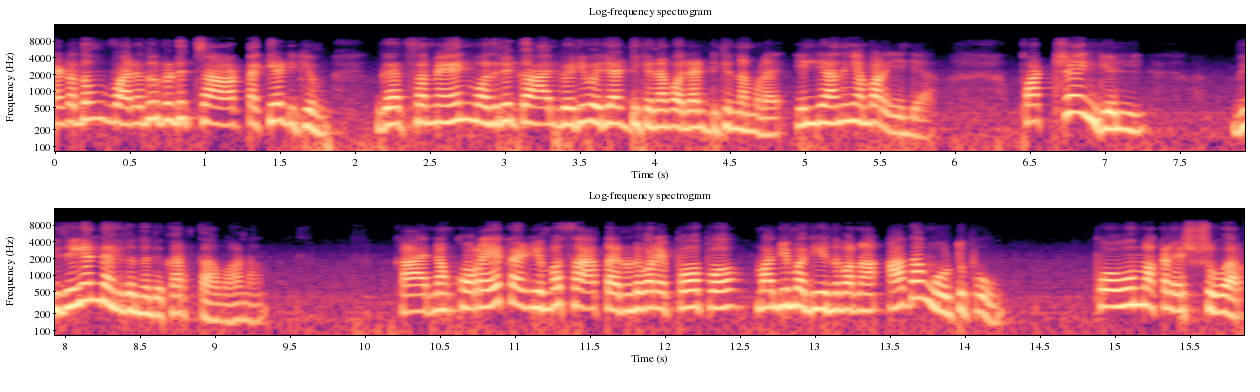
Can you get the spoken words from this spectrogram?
ഇടതും വലതും ഇട്ടിട്ട് ചാട്ടയ്ക്ക് അടിക്കും. ഗസമേൻ മുതൽ കാൽവരി വരെ അടിക്കുന്ന പോലെ അടിക്കും നമ്മളെ. ഇല്ലയെന്ന് ഞാൻ പറയില്ല. പക്ഷേങ്കിൽ വിജയം നൽകുന്നത് കർത്താവാണ്. കാരണം കുറേ കഴിയുമ്പോൾ സാത്താനോട് പറയും പോ പോ മതി മതി എന്ന് പറഞ്ഞാൽ അതങ്ങോട്ട് പോവും. പോവും മക്കളെ ഷുവർ.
